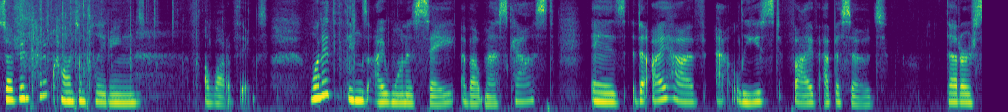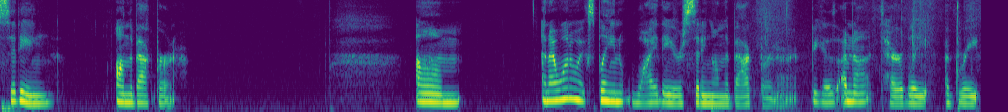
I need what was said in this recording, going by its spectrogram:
So I've been kind of contemplating a lot of things. One of the things I want to say about Messcast is that I have at least five episodes that are sitting on the back burner. Um, and I want to explain why they are sitting on the back burner because I'm not terribly a great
